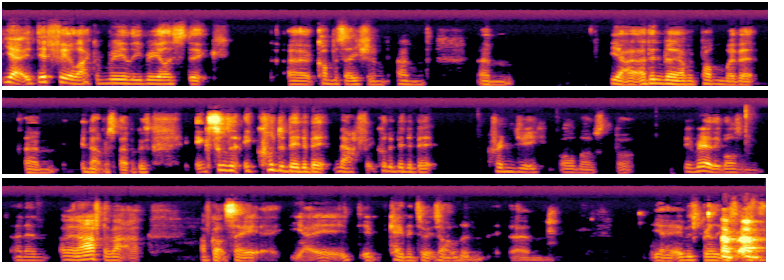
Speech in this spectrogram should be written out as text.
yeah it did feel like a really realistic uh, conversation and um, yeah I didn't really have a problem with it um, in that respect because it sort of it could have been a bit naff it could have been a bit cringy almost but it really wasn't and then and then after that I've got to say yeah it, it came into its own and um, yeah it was brilliant I've, I've,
